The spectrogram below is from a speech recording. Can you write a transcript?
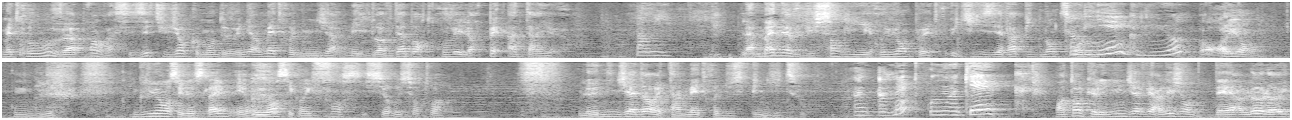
Maître Wu veut apprendre à ses étudiants comment devenir maître ninja, mais ils doivent d'abord trouver leur paix intérieure. Bah oui. La manœuvre du sanglier ruant peut être utilisée rapidement pour... Sanglier, gluant. Ruant. Glu- Gluant, c'est le slime, et ruant, c'est quand il fonce, il se rue sur toi. Le ninja d'or est un maître du spinjitzu. Un, un mètre ou un cake En tant que le ninja vert légendaire, Loloid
